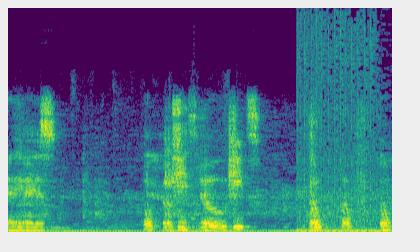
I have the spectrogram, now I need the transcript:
Anyways. Nope, no cheats, no cheats. Nope, nope, nope.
